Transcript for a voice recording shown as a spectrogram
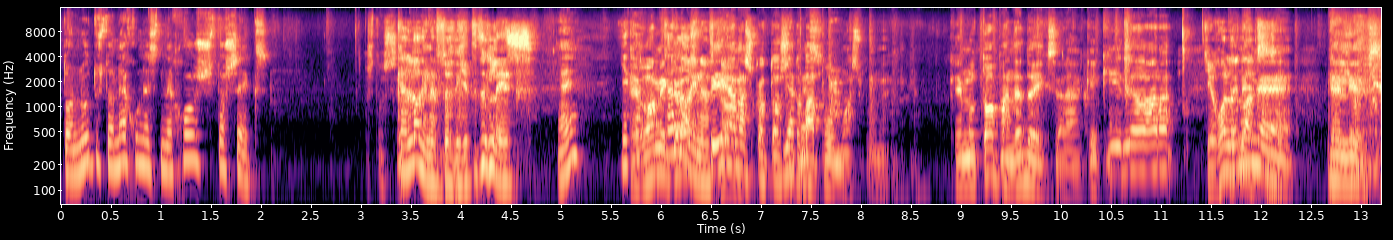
Το νου τους τον έχουν συνεχώς στο σεξ. Στο σεξ. Καλό είναι αυτό, γιατί το λες. Ε; Εγώ μικρός πήγα αυτό. να σκοτώσω Για τον πες. παππού μου, ας πούμε. Και μου το είπαν, δεν το ήξερα. Και εκεί λέω, άρα. Κι εγώ δεν λέω, το είναι άξιζε. τελείως.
